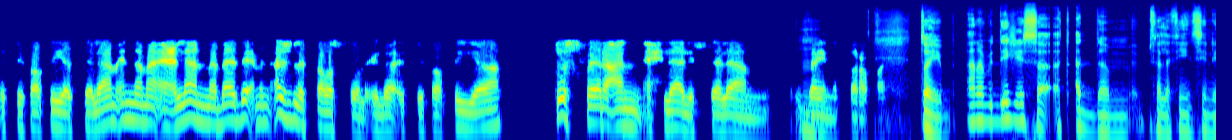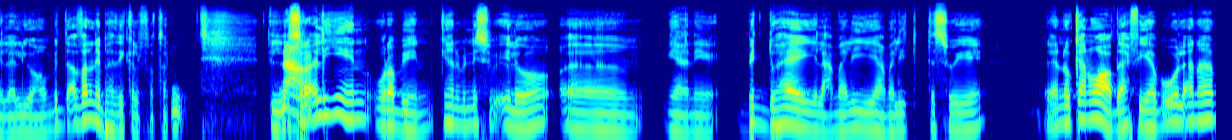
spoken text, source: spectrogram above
اتفاقية سلام إنما إعلان مبادئ من أجل التوصل إلى اتفاقية تسفر عن إحلال السلام بين الطرفين. طيب أنا بديش هسه أتقدم ب 30 سنة لليوم بدي أظلني بهذيك الفترة. الإسرائيليين ورابين كان بالنسبة له يعني بده هاي العملية عملية التسوية لأنه كان واضح فيها بقول أنا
